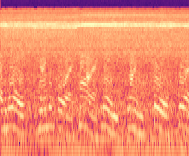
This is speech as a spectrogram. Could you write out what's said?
Seventy-eight, ninety-four, tower, wind, one, two, zero.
